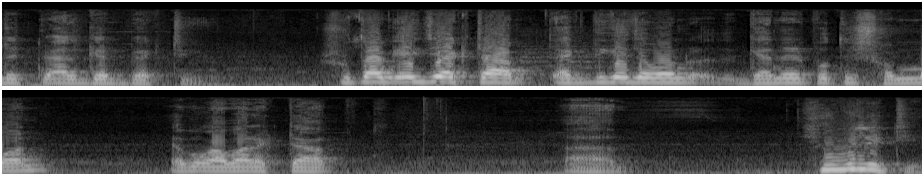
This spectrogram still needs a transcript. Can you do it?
let me I'll get back to you সুতরাং এই যে একটা, একদিকে যেমন জ্ঞানের প্রতি সম্মান এবং আবার একটা হিউমিলিটি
